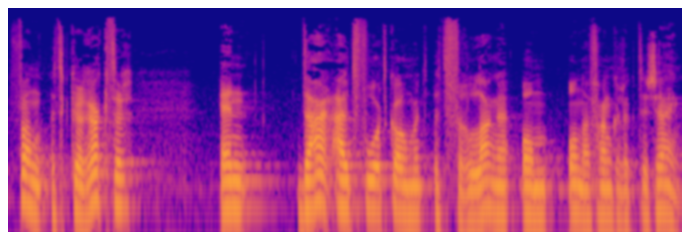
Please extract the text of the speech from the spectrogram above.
van het karakter en daaruit voortkomend het verlangen om onafhankelijk te zijn.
